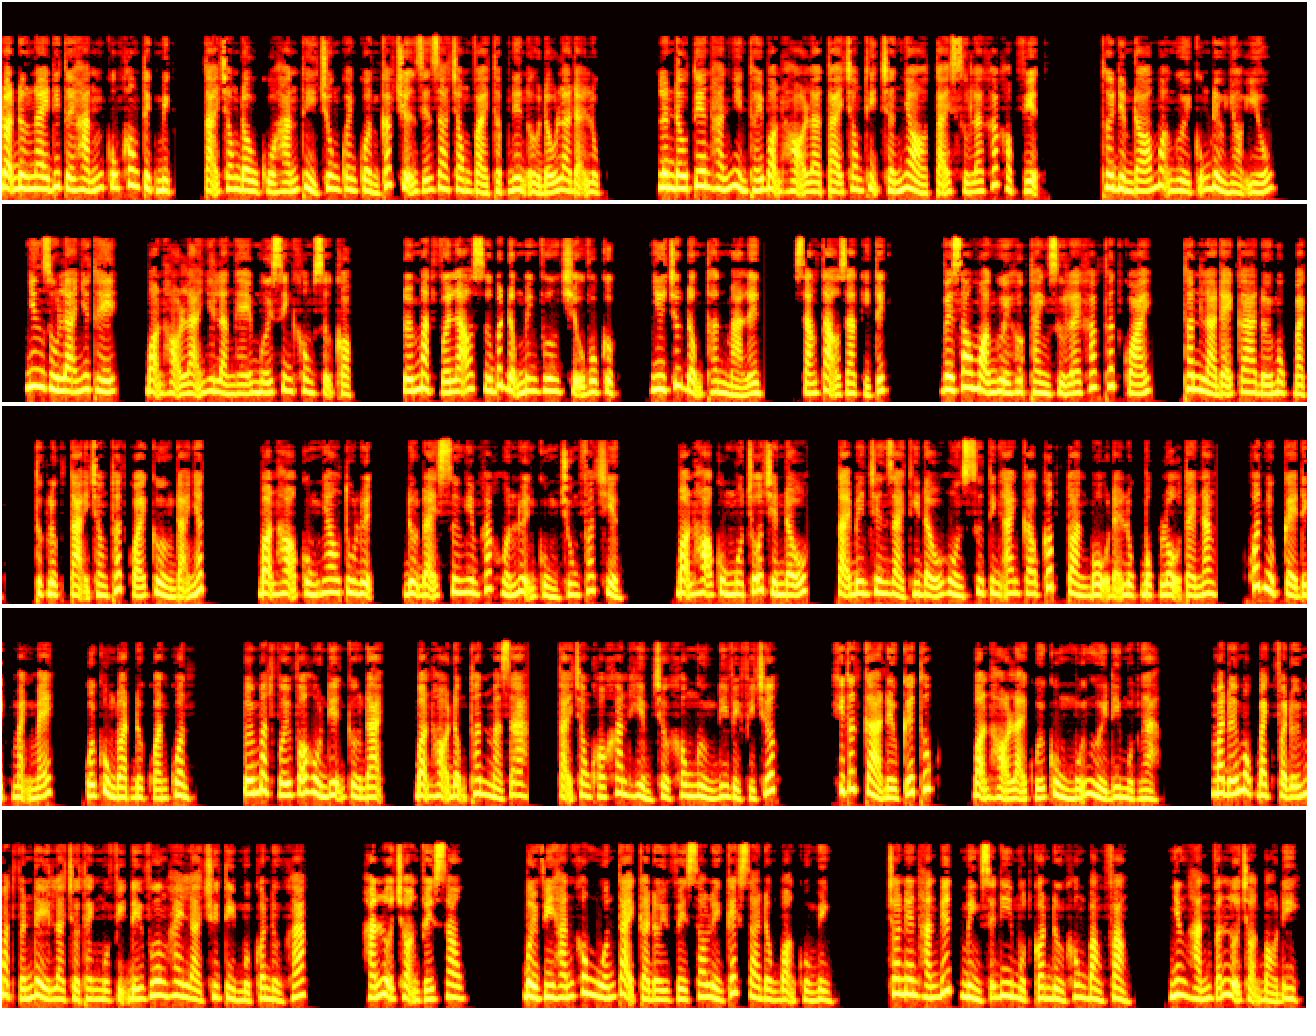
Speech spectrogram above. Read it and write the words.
Đoạn đường này đi tới hắn cũng không tịch mịch, tại trong đầu của hắn thì chung quanh quần các chuyện diễn ra trong vài thập niên ở đấu la đại lục. Lần đầu tiên hắn nhìn thấy bọn họ là tại trong thị trấn nhỏ tại Sử La Khắc học viện. Thời điểm đó mọi người cũng đều nhỏ yếu. Nhưng dù là như thế, bọn họ lại như là nghé mới sinh không sợ cọp. Đối mặt với lão sư bất động minh vương triệu vô cực, như trước động thân mà lên, sáng tạo ra kỳ tích. Về sau mọi người hợp thành Sử Lai Khắc thất quái, thân là đại ca đới mộc bạch, thực lực tại trong thất quái cường đại nhất. Bọn họ cùng nhau tu luyện, được đại sư nghiêm khắc huấn luyện cùng chung phát triển. Bọn họ cùng một chỗ chiến đấu, tại bên trên giải thi đấu hồn sư tinh anh cao cấp toàn bộ đại lục bộc lộ tài năng, khuất nhục kẻ địch mạnh mẽ, cuối cùng đoạt được quán quân. Đối mặt với võ hồn điện cường đại, bọn họ động thân mà ra, tại trong khó khăn hiểm trở không ngừng đi về phía trước. Khi tất cả đều kết thúc, bọn họ lại cuối cùng mỗi người đi một ngả. Mà đối Mộc Bạch phải đối mặt vấn đề là trở thành một vị đế vương hay là truy tìm một con đường khác. Hắn lựa chọn về sau, bởi vì hắn không muốn tại cả đời về sau liền cách xa đồng bọn của mình. Cho nên hắn biết mình sẽ đi một con đường không bằng phẳng, nhưng hắn vẫn lựa chọn bỏ đi.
